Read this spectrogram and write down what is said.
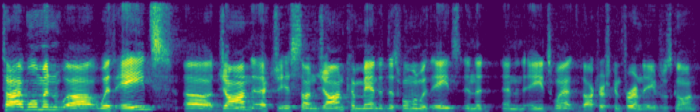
Thai woman uh, with AIDS, uh, John, actually his son John, commanded this woman with AIDS, and, the, and AIDS went. The doctors confirmed the AIDS was gone.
